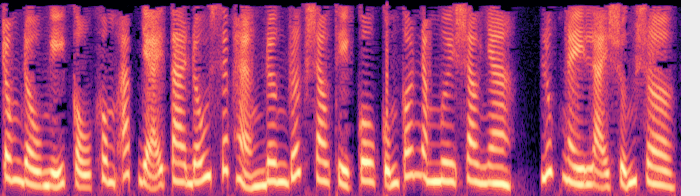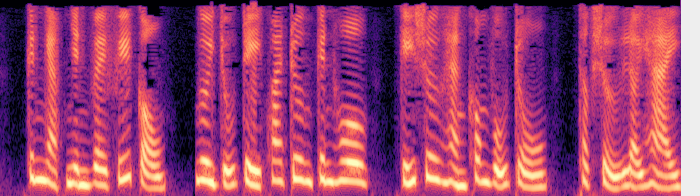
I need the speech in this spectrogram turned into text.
trong đầu nghĩ cậu không áp giải ta đấu xếp hạng đơn rớt sao thì cô cũng có 50 sao nha, lúc này lại sững sờ, kinh ngạc nhìn về phía cậu, người chủ trì khoa trương kinh hô, kỹ sư hàng không vũ trụ, thật sự lợi hại,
